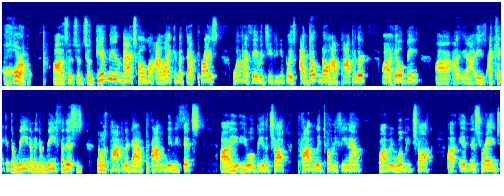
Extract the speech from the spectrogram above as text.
horrible. Uh, so, so, so give me Max Homa. I like him at that price. One of my favorite GPP plays. I don't know how popular uh, he'll be. Uh, I, you know, I can't get the read. I mean, the read for this is the most popular guy. Probably be Fitz. Uh, he, he will be the chalk. Probably Tony Finau. Probably will be chalk uh, in this range.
